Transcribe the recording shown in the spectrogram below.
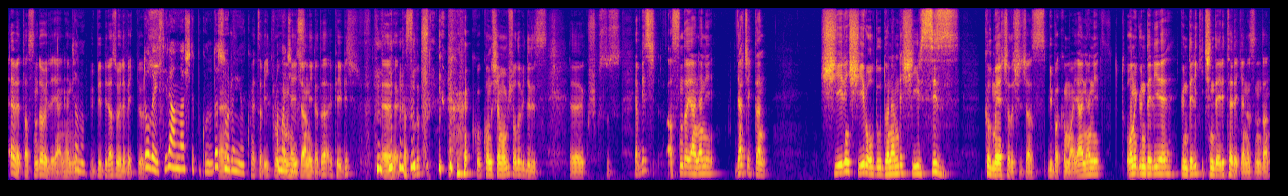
Evet aslında öyle yani hani tamam. bir, biraz öyle bekliyoruz. Dolayısıyla anlaştık bu konuda evet. sorun yok. Ve tabii ilk programın Amacımız. heyecanıyla da epey bir e, kasılıp konuşamamış olabiliriz e, kuşkusuz. Ya biz aslında yani hani gerçekten şiirin şiir olduğu dönemde şiirsiz kılmaya çalışacağız bir bakıma. Yani hani onu gündeliğe, gündelik içinde eriterek en azından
